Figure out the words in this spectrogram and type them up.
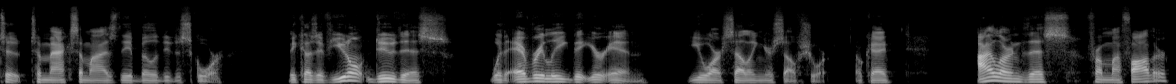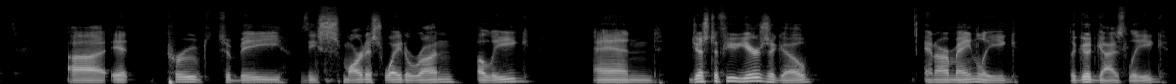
to, to maximize the ability to score? Because if you don't do this with every league that you're in, you are selling yourself short. Okay. I learned this from my father. Uh, it proved to be the smartest way to run a league. And just a few years ago, in our main league, the Good Guys League,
